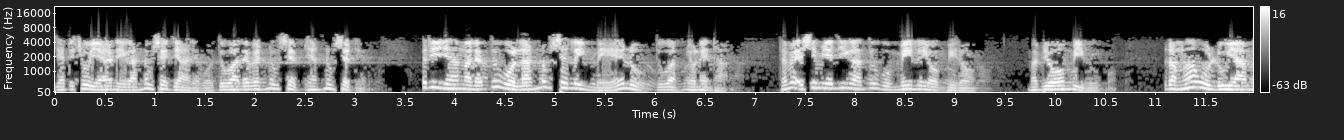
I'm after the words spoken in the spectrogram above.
ရတချို့ရဟန်းတွေကနှုတ်ဆက်ကြတယ်ပေါ့သူကလည်းပဲနှုတ်ဆက်ပြန်နှုတ်ဆက်တယ်အဲ့ဒီယဟန်ကလည်းသူ့ကိုလာနှုတ်ဆက်လိုက်မယ်လို့သူကမျှော်လင့်ထားဒါပေမဲ့အရှင်မြတ်ကြီးကသူ့ကိုမေးလျော့ပြီးတော့မပြောမိဘူးပေါ့ အဲ့တော့ငါ့ကိုလူရမ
